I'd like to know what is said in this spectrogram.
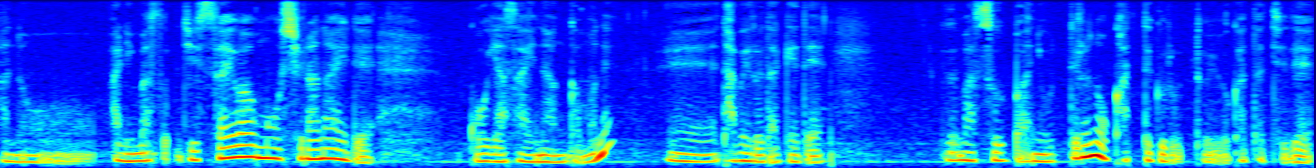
あのあります。実際はもう知らないでこう野菜なんかもね、えー、食べるだけで、まあ、スーパーに売ってるのを買ってくるという形で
